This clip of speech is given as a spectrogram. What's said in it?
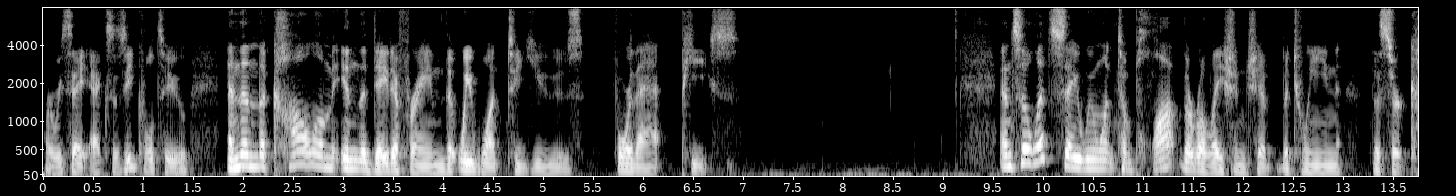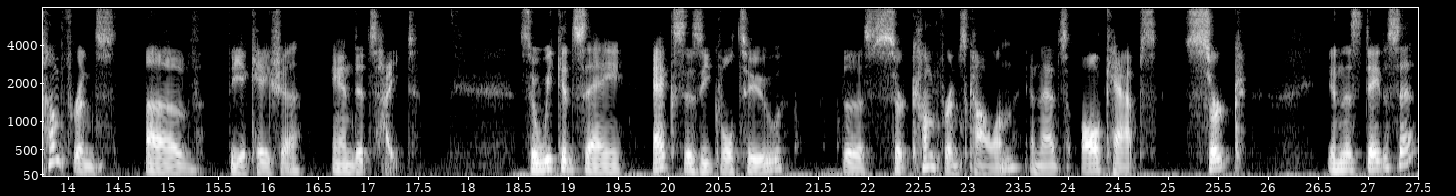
where we say x is equal to, and then the column in the data frame that we want to use for that piece. And so let's say we want to plot the relationship between the circumference of the acacia and its height. So we could say x is equal to the circumference column, and that's all caps circ in this data set.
